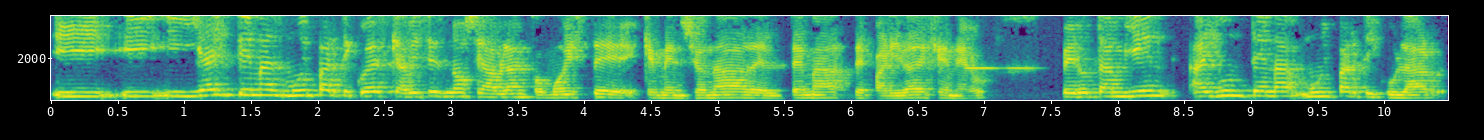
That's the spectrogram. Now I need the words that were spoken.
Y, y, hay temas muy particulares que a veces no se hablan, como este que mencionaba del tema de paridad de género, pero también hay un tema muy particular,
